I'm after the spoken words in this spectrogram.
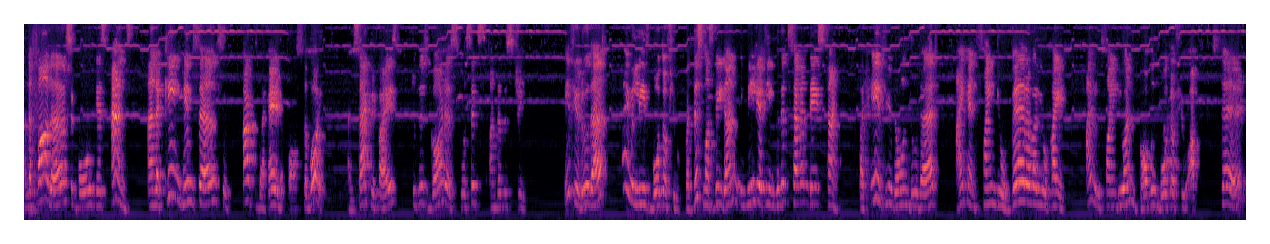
and the father should hold his hands, and the king himself should cut the head of the boy and sacrifice to this goddess who sits under this tree. If you do that, I will leave both of you. But this must be done immediately within seven days' time. But if you don't do that, I can find you wherever you hide. I will find you and gobble both of you up, said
